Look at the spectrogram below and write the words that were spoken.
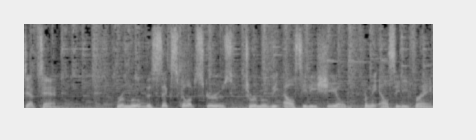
Step 10. Remove the six Phillips screws to remove the LCD shield from the LCD frame.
